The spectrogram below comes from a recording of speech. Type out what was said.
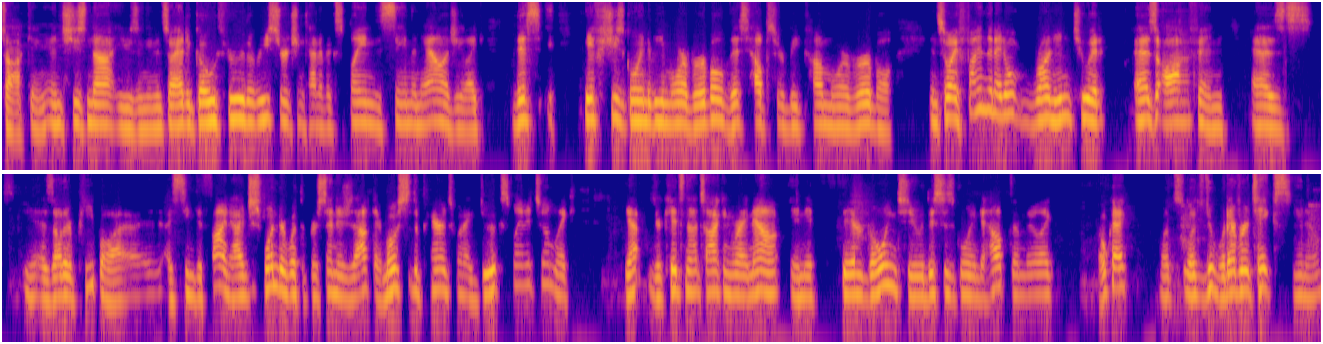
talking and she's not using it. And so i had to go through the research and kind of explain the same analogy like this if she's going to be more verbal this helps her become more verbal. And so i find that i don't run into it as often as as other people I, I seem to find. I just wonder what the percentage is out there. Most of the parents when i do explain it to them like yeah your kid's not talking right now and if they're going to this is going to help them they're like okay let's let's do whatever it takes you know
